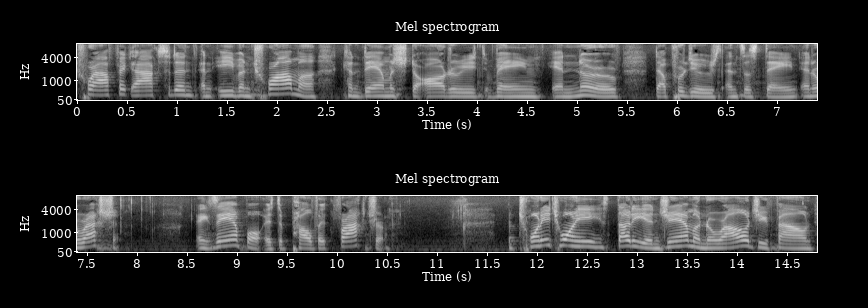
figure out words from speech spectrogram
traffic accidents, and even trauma can damage the artery, vein, and nerve that produce and sustain an erection. Example is the pelvic fracture. A 2020 study in JAMA Neurology found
